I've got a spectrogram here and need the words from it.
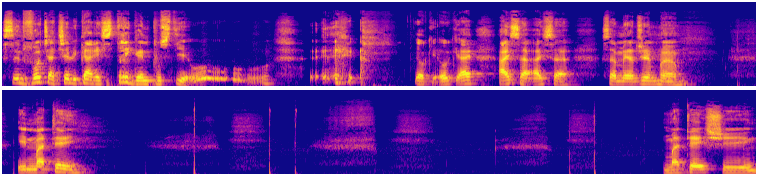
sunt vocea celui care strigă în pustie. Uh, ok, ok, hai, hai, să, hai să, să mergem uh, în Matei. Matei și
